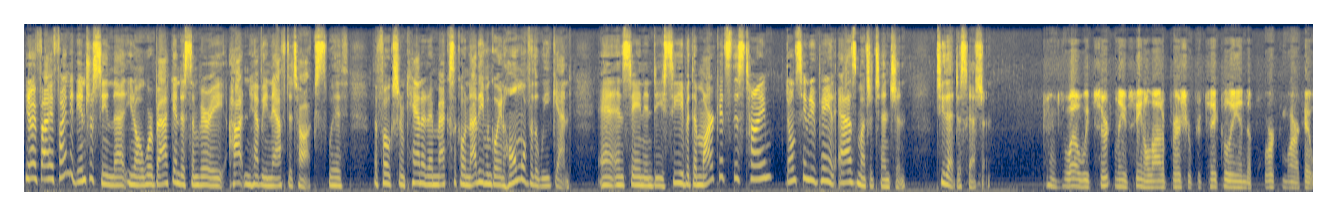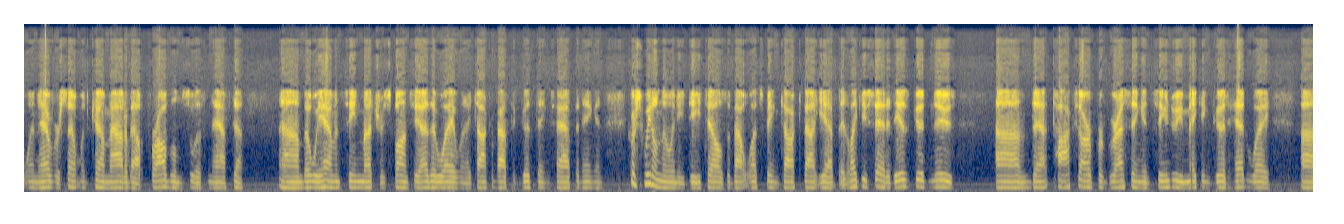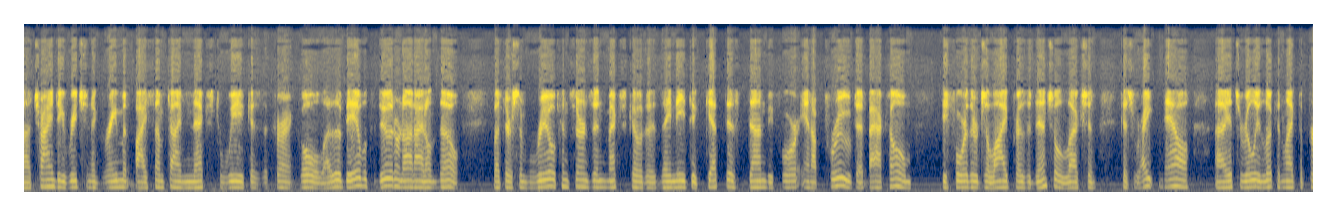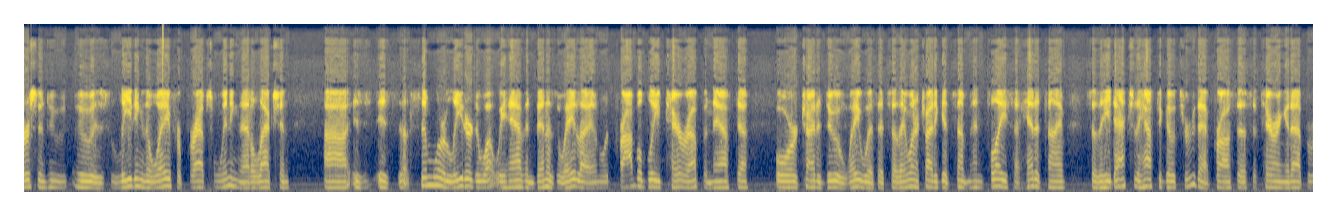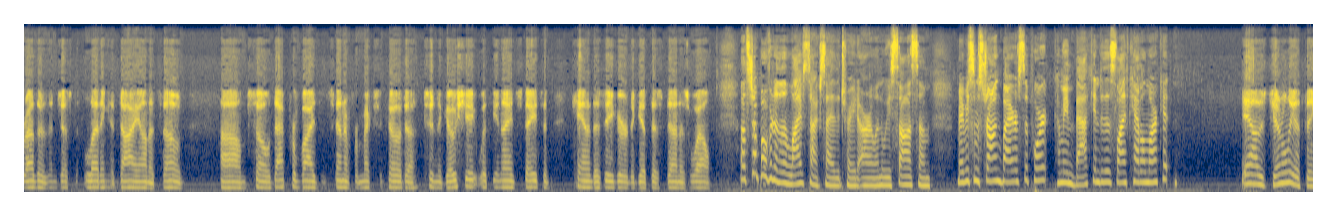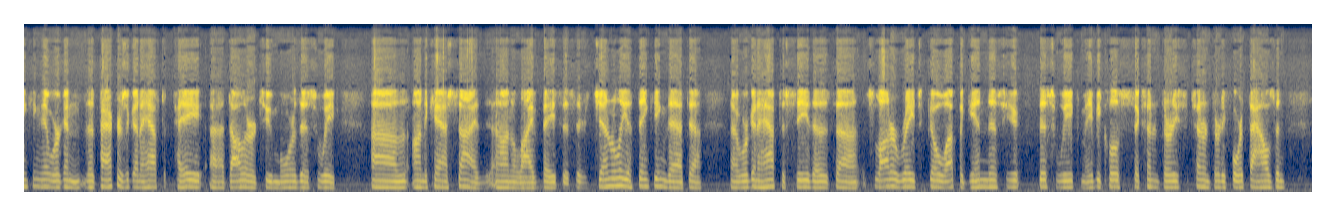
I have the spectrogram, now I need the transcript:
You know, if I find it interesting that you know we're back into some very hot and heavy NAFTA talks with the folks from Canada and Mexico not even going home over the weekend and, and staying in D.C. But the markets this time don't seem to be paying as much attention to that discussion. Well, we've certainly seen a lot of pressure, particularly in the pork market, whenever something would come out about problems with NAFTA. Um, but we haven't seen much response the other way when they talk about the good things happening. And of course, we don't know any details about what's being talked about yet. But like you said, it is good news um, that talks are progressing and seem to be making good headway. Uh, trying to reach an agreement by sometime next week is the current goal. Whether they'll be able to do it or not, I don't know. But there's some real concerns in Mexico that they need to get this done before and approved at back home before their July presidential election. Because right now, uh, it's really looking like the person who who is leading the way for perhaps winning that election uh, is is a similar leader to what we have in Venezuela, and would probably tear up a NAFTA or try to do away with it. So they want to try to get something in place ahead of time, so that he'd actually have to go through that process of tearing it up rather than just letting it die on its own. Um, so that provides incentive for Mexico to to negotiate with the United States and Canada's eager to get this done as well. Let's jump over to the livestock side of the trade, Arlan. We saw some, maybe some strong buyer support coming back into this live cattle market. Yeah, there's generally a thinking that we're going, the Packers are going to have to pay a dollar or two more this week uh, on the cash side on a live basis. There's generally a thinking that uh, uh, we're going to have to see those uh, slaughter rates go up again this year this week, maybe close to 630, 634,000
